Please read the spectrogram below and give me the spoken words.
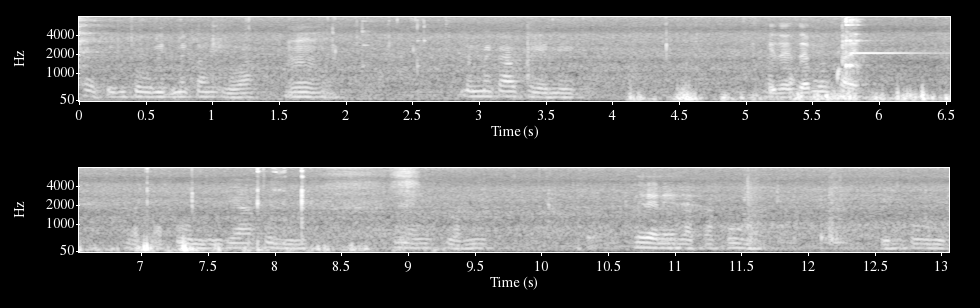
ถ้าเป็นโควิดไม่ต้องกลัวอืมมันไม่ก้าวเพลนอีก กินแต่มุนไก่หลักตะปูนหรือยาปูนนี่สวนนี่นี่เลยนี่หลักตะปูนเป็นโควิด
